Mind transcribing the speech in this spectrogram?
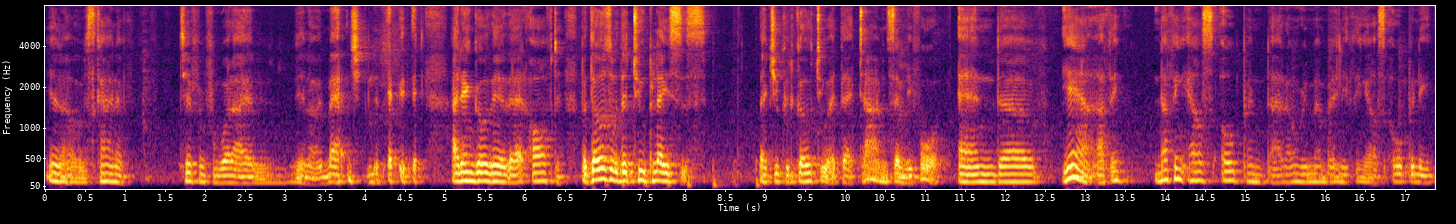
you know, it was kind of different from what I, you know, imagined. I didn't go there that often, but those were the two places that you could go to at that time in '74. And uh, yeah, I think nothing else opened. I don't remember anything else opening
